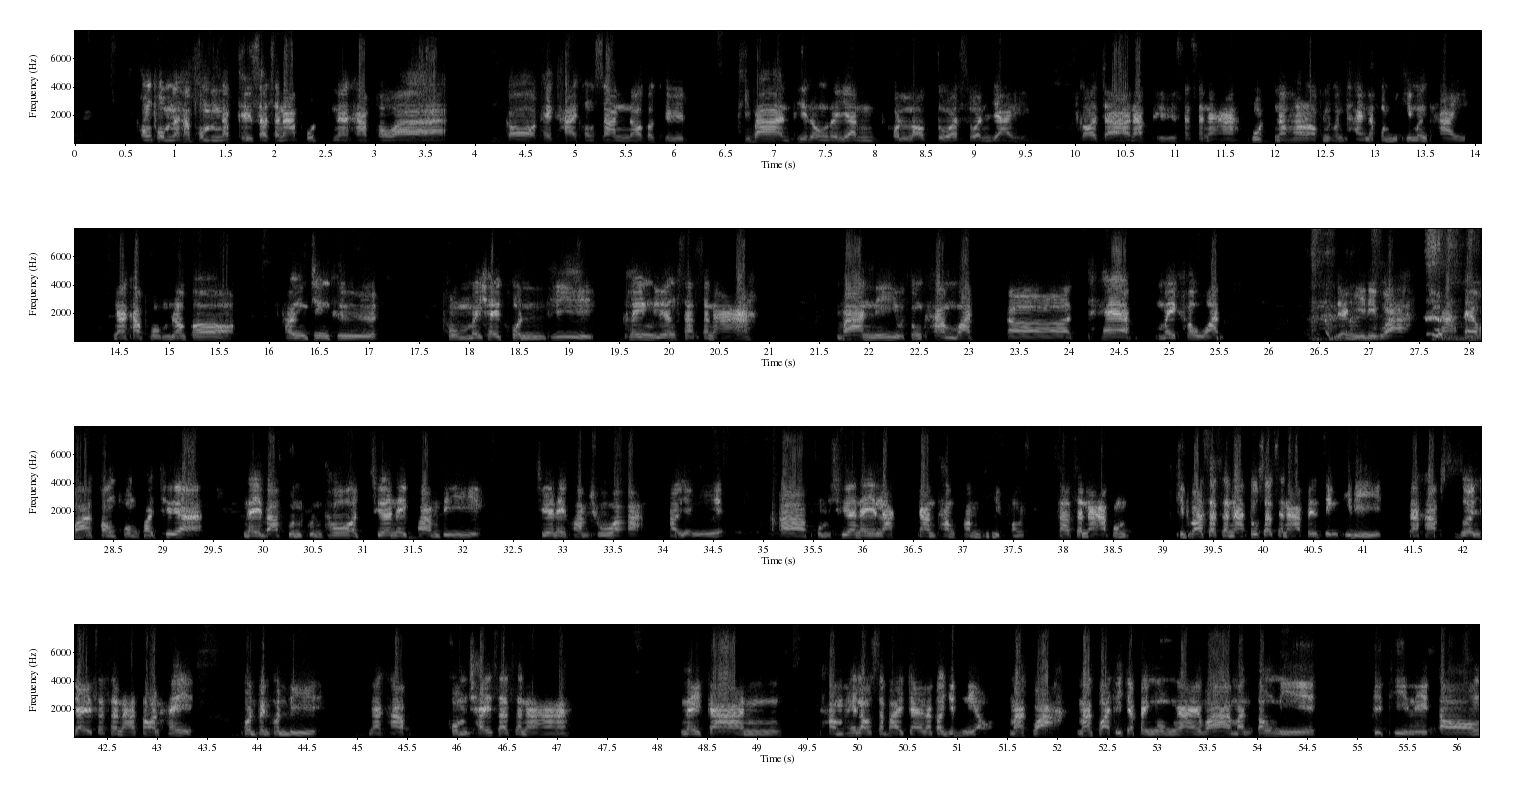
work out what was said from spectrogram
ของผมนะครับ ผมนับถือศาสนาพุทธนะครับ เพราะว่าก็คล้ายๆของซันเนาะก็คือ ที่บ้านที่โรงเรียนคนรอบตัวส่วนใหญ่ ก็จะนับถือศาสนาพุทธนะเพราเราเป็นคนไทยและผมอยู่ที่เมืองไทยนะครับ ผมแล้วก็เอาจริง ๆ คือ ผมไม่ใช่คนที่เคร่งเรื่องศาสนา บ้านนี้อยู่ตรงข้ามวัดเอ่อแทบไม่เข้าวัด อย่างนี้ดีกว่านะแต่ว่าของผมก็เชื่อในบาปคุณคุณโทษ เชื่อในความดี เชื่อในความชั่ว เอาอย่างนี้อ่าผมเชื่อในหลัก การทำความดีของศาสนา ผมคิดว่าศาสนาทุกศาสนาเป็นสิ่งที่ดีนะครับ ส่วนใหญ่ศาสนาสอนให้คนเป็นคนดีนะครับ ผมใช้ศาสนาในการทำให้เราสบายใจแล้วก็ยึดเหนี่ยวมากกว่า มากกว่าที่จะไปงมงายว่ามันต้องมีพิธีรีตอง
